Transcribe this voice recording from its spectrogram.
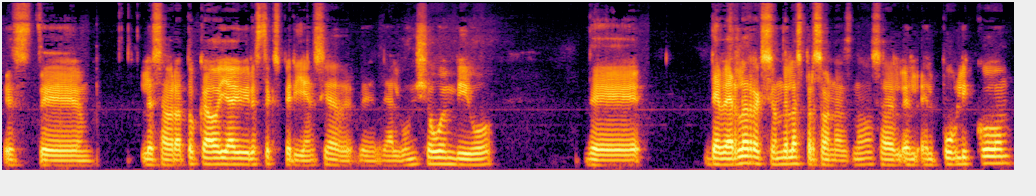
este, les habrá tocado ya vivir esta experiencia de, de- de algún show en vivo, de, de ver la reacción de las personas, ¿no? O sea, el, el- público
